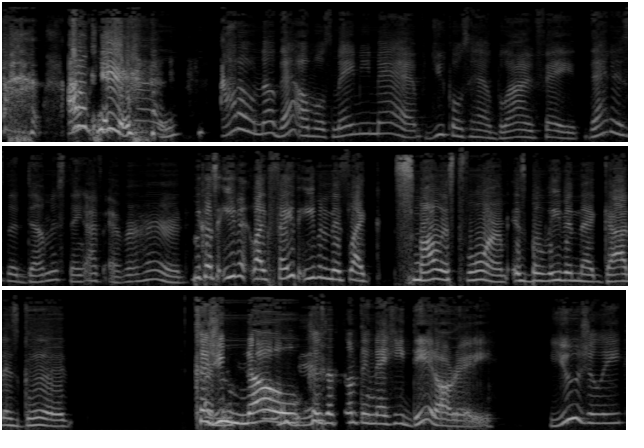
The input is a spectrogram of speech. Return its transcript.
I don't care. I don't know. That almost made me mad. You supposed to have blind faith. That is the dumbest thing I've ever heard. Because even like faith, even in its like smallest form, is believing that God is good. Because you know, because of something that He did already. Usually,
